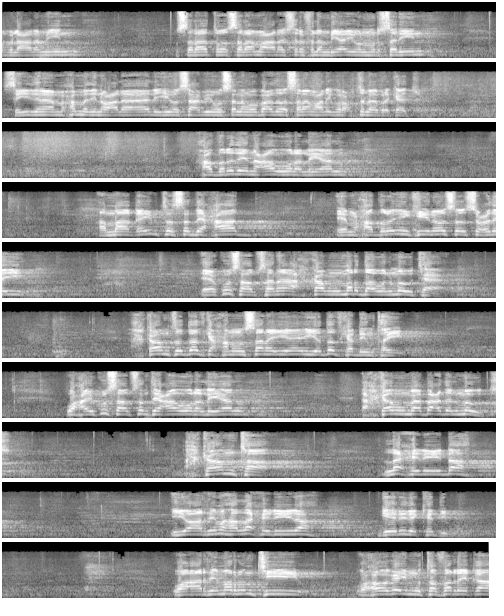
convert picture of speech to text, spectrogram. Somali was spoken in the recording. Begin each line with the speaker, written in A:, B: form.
A: rb اlcaalamiin wsalaatu wasalaamu cla ashraf alambiyaai walmursaliin sayidina muxamedi wcla aalihi wasaxbihi wslem wbacdu assalaamu calaykum wraxmatullahi barakaatu muxaadaradeenna caawa walaalayaal amaa qaybta saddexaad ee muxaadarooyinkii inoo soo socday ee ku saabsanaa axkaamu lmarda walmowta axkaamta dadka xanuunsanaya iyo dadka dhintay waxay ku saabsantahay caawa walaalayaal axkaamu maa bacda almowt axkaamta la xidhiidha iyo arrimaha la xidhiidha geerida kadib. Waa arrimo runtii waxoogay mutafariqa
